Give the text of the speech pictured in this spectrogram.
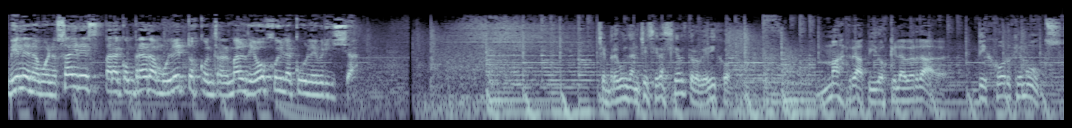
Vienen a Buenos Aires para comprar amuletos contra el mal de ojo y la culebrilla. Se preguntan, che, ¿será cierto lo que dijo? Más rápidos que la verdad, de Jorge Mux,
